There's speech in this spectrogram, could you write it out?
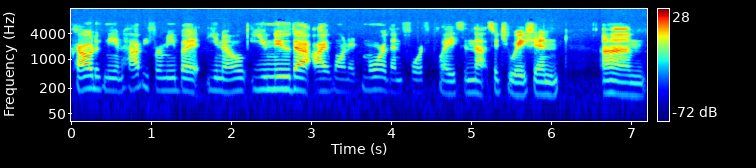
proud of me and happy for me, but you know, you knew that I wanted more than fourth place in that situation. Um,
